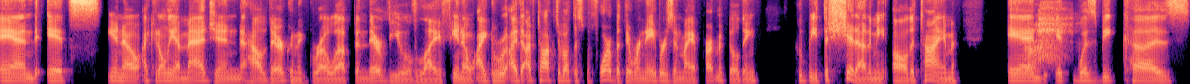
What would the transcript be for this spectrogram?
And it's you know i can only imagine how they're going to grow up and their view of life. You know i grew I've, I've, talked about this before but there were neighbors in my apartment building who beat the shit out of me all the time. And it was because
